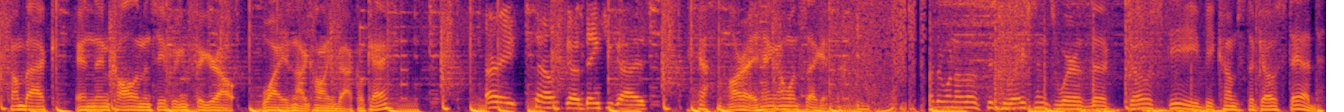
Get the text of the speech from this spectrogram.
come back, and then call him and see if we can figure out why he's not calling you back. Okay? All right, sounds good. Thank you guys. Yeah. All right. Hang on one second. Another one of those situations where the ghostee becomes the ghosted.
